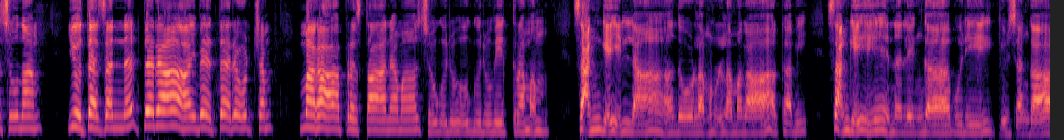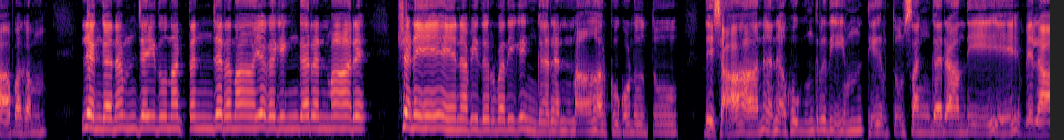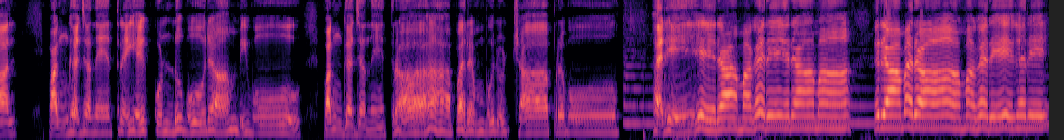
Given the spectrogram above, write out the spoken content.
സുനാം. യുദ്ധസന്നദ്ധരായി ബദ്ധരോക്ഷം. മഹാപ്രസ്ഥാനമാശു ഗുരു ഗുരുവിക്രമം. സംഖ്യയില്ലാതോളമുള്ള മഹാകവി സംഖ്യേന ലങ്കാപുരിക്കു ശങ്കാപകം ലംഘനം ചെയ്തു നക്തഞ്ചരനായക കിങ്കരന്മാരെ ക്ഷണേന പിതൃപതി കിങ്കരന്മാർക്കു കൊടുത്തു. ദശാനനഹുങ്കൃതിയും തീർത്തു സങ്കരാന്തേ ബലാൽ. പങ്കജനേത്രയെ കൊണ്ടുപോരാം വിവോ. പങ്കജനേത്ര പരം പുരുഷ പ്രഭോ. ഹരേ രാമ ഹരേ രാമ. രാമ രാമ ഹരേ ഹരേ.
